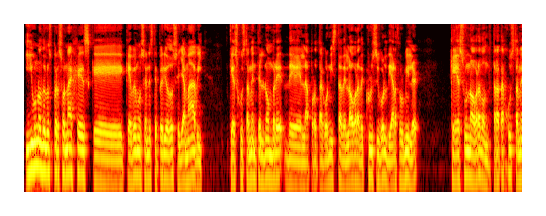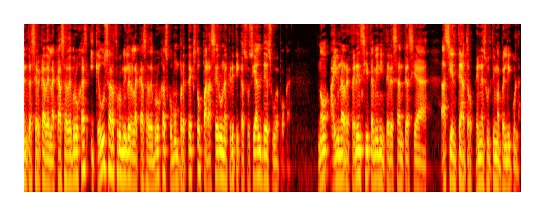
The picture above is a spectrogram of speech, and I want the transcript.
Y uno de los personajes que, que vemos en este periodo se llama Abby, que es justamente el nombre de la protagonista de la obra de Crucible de Arthur Miller, que es una obra donde trata justamente acerca de la casa de brujas y que usa Arthur Miller la casa de brujas como un pretexto para hacer una crítica social de su época. ¿no? Hay una referencia también interesante hacia, hacia el teatro en esa última película.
